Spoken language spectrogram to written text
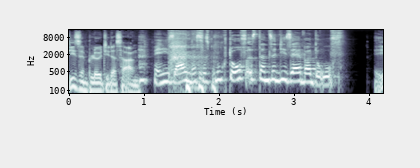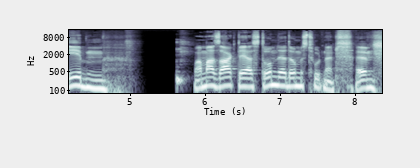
die sind blöd, die das sagen. Wenn die sagen, dass das Buch doof ist, dann sind die selber doof. Eben. Mama sagt, der ist dumm, der Dummes tut. Nein. Ähm.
